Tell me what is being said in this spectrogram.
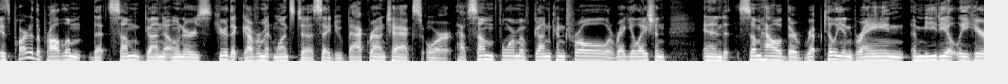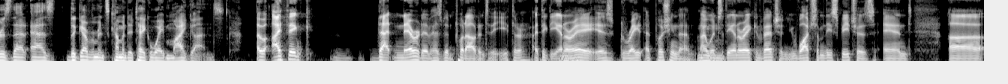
is part of the problem that some gun owners hear that government wants to say do background checks or have some form of gun control or regulation, and somehow their reptilian brain immediately hears that as the government's coming to take away my guns. I- I think that narrative has been put out into the ether. I think the NRA is great at pushing that. I went to the NRA convention. You watch some of these speeches, and uh,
